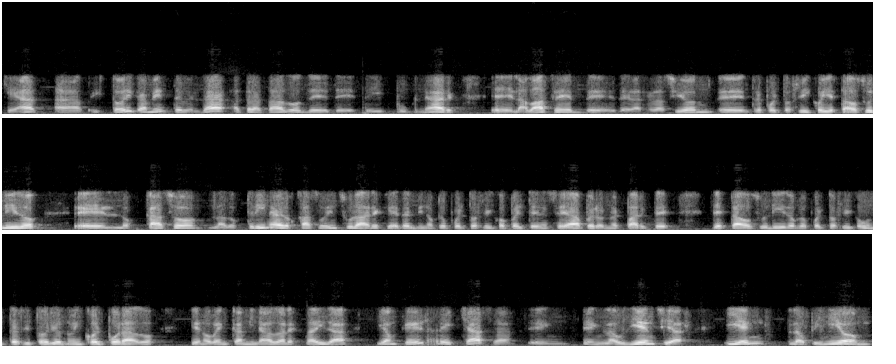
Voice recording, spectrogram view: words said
que ha, históricamente verdad ha tratado de, impugnar la base de, de la relación entre Puerto Rico y Estados Unidos eh, los casos, la doctrina de los casos insulares que determinó que Puerto Rico pertenece a, pero no es parte de Estados Unidos, que Puerto Rico es un territorio no incorporado que no va encaminado a la estadidad, y aunque él rechaza en, en la audiencia y en la opinión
